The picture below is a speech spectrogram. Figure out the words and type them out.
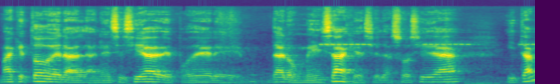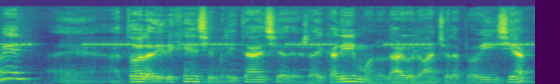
más que todo era la necesidad de poder eh, dar un mensaje hacia la sociedad y también eh, a toda la dirigencia y militancia del radicalismo a lo largo y lo ancho de la provincia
